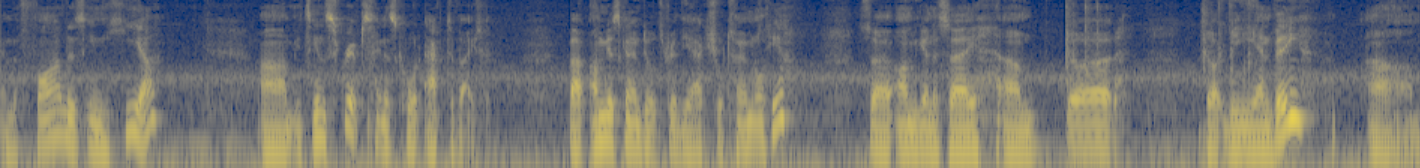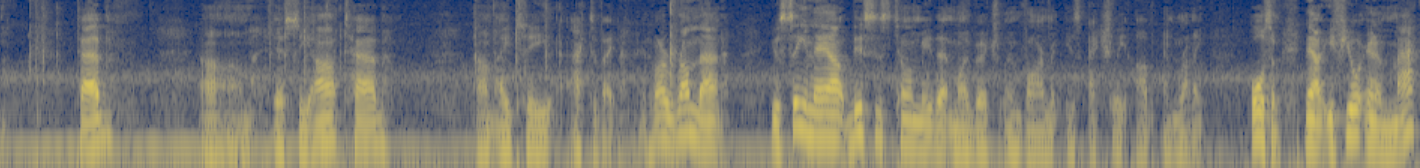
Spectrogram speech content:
and the file is in here um, it's in scripts and it's called activate. But I'm just going to do it through the actual terminal here. So I'm going to say um, dot, dot venv um, tab um, scr tab um, at activate. And if I run that, you'll see now this is telling me that my virtual environment is actually up and running. Awesome. Now, if you're in a Mac,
